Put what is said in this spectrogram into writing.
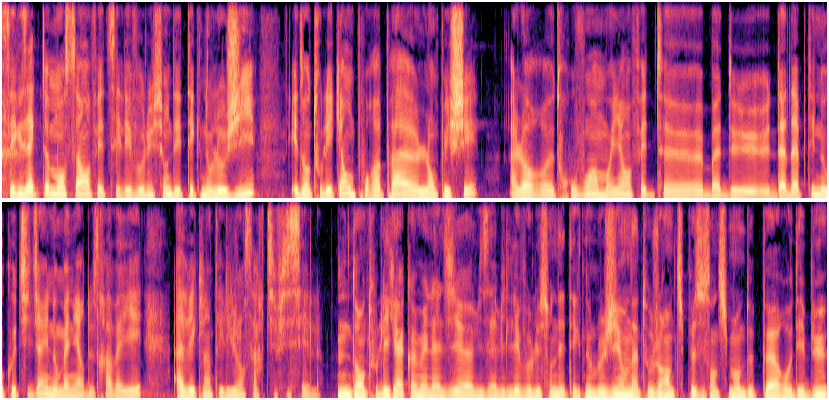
C'est exactement ça, en fait, c'est l'évolution des technologies, et dans tous les cas, on pourra pas euh, l'empêcher. Alors, euh, trouvons un moyen, en fait, euh, bah, de- d'adapter nos quotidiens et nos manières de travailler avec l'intelligence artificielle. Dans tous les cas, comme elle a dit, euh, vis-à-vis de l'évolution des technologies, on a toujours un petit peu ce sentiment de peur au début.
